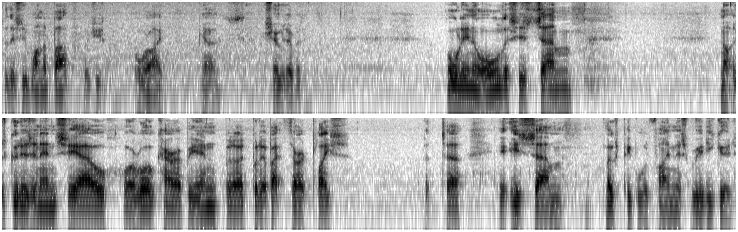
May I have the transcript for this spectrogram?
So this is one above which is alright you know shows everything. All in all this is um, not as good as an NCL or a Royal Caribbean but I'd put it about third place. But uh, it is um, most people would find this really good.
